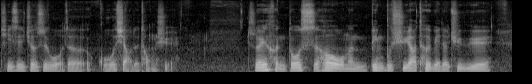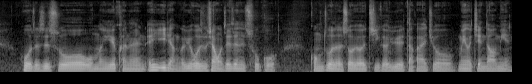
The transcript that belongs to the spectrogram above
其实就是我的国小的同学，所以很多时候我们并不需要特别的去约，或者是说我们也可能哎一两个月，或者像我这阵子出国工作的时候，有几个月大概就没有见到面。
